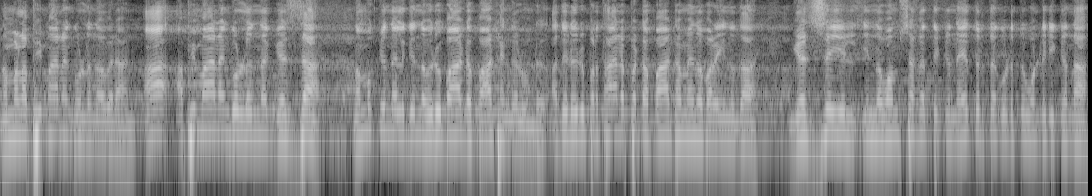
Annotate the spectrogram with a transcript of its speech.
നമ്മൾ അഭിമാനം കൊള്ളുന്നവരാണ്. ആ അഭിമാനം കൊള്ളുന്ന ഗസ നമുക്ക് നൽകുന്ന ഒരുപാട് പാഠങ്ങളുണ്ട്. അതിലൊരു പ്രധാനപ്പെട്ട പാഠം എന്ന് പറയുന്നത് ഗസയിൽ ഇന്ന് വംശഹത്യക്ക് നേതൃത്വം കൊടുത്തുകൊണ്ടിരിക്കുന്ന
